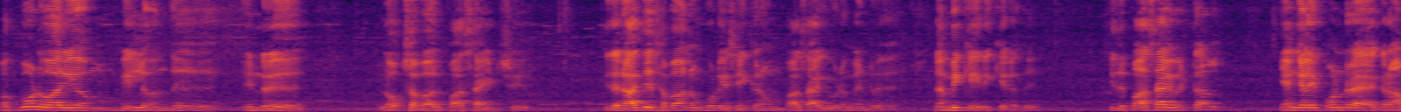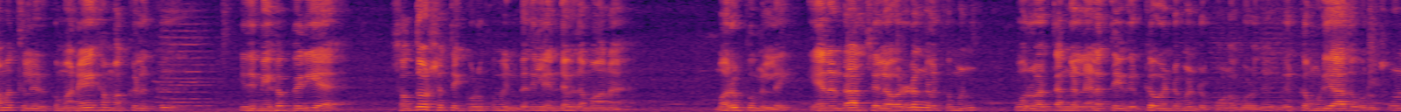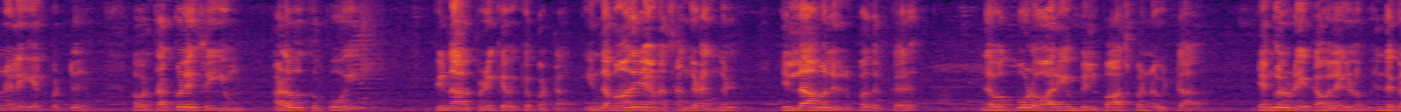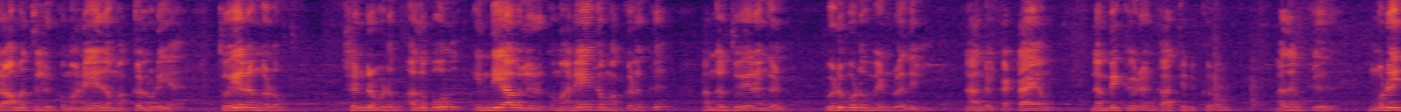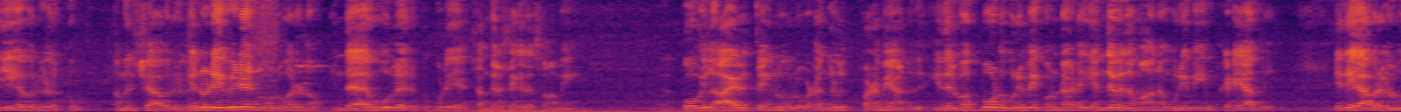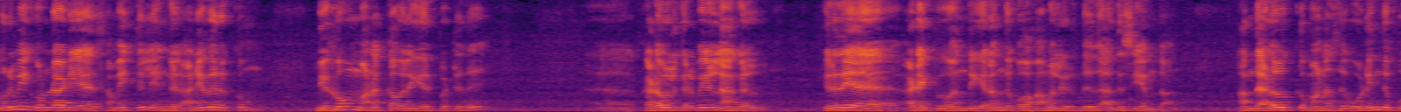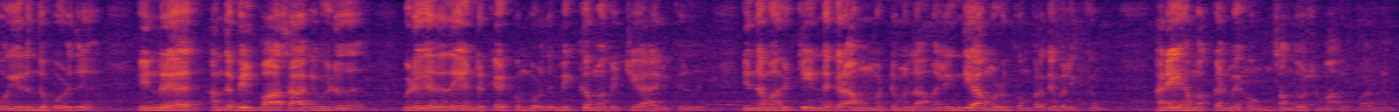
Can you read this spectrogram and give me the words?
வக்போர்டு வாரியம் பில் வந்து இன்று லோக்சபாவில் பாஸ் ஆயிடுச்சு. இது ராஜ்யசபாலும் கூடிய சீக்கிரம் பாஸ் ஆகிவிடும் என்று நம்பிக்கை இருக்கிறது. இது பாஸ் ஆகிவிட்டால் எங்களை போன்ற கிராமத்தில் இருக்கும் அநேக மக்களுக்கு இது மிகப்பெரிய சந்தோஷத்தை கொடுக்கும் என்பதில் எந்த விதமான மறுப்பும் இல்லை. ஏனென்றால் சில வருடங்களுக்கு முன் ஒருவர் தங்கள் நிலத்தை விற்க வேண்டும் என்று போன பொழுது விற்க முடியாத ஒரு சூழ்நிலை ஏற்பட்டு அவர் தற்கொலை செய்யும் அளவுக்கு போய் பின்னால் பிழைக்க வைக்கப்பட்டார். இந்த மாதிரியான சங்கடங்கள் இல்லாமல் இருப்பதற்கு இந்த வக்போர்டு வாரியம் பில் பாஸ் பண்ணிவிட்டால் எங்களுடைய கவலைகளும் இந்த கிராமத்தில் இருக்கும் அநேக மக்களுடைய துயரங்களும் சென்றுவிடும். அதுபோல் இந்தியாவில் இருக்கும் அநேக மக்களுக்கு அந்த துயரங்கள் விடுபடும் என்பதில் நாங்கள் கட்டாயம் நம்பிக்கையுடன் காத்திருக்கிறோம். அதற்கு மோடிஜி அவர்களுக்கும் அமித்ஷா அவர்கள். என்னுடைய வீடே நூறு வருடம். இந்த ஊரில் இருக்கக்கூடிய சந்திரசேகர சுவாமி கோவில் ஆயிரத்தி ஐநூறு வருடங்களுக்கு பழமையானது. இதில் வக்போர்டு உரிமை கொண்டாட எந்த விதமான உரிமையும் கிடையாது. இதை அவர்கள் உரிமை கொண்டாடிய சமயத்தில் எங்கள் அனைவருக்கும் மிகவும் மனக்கவலை ஏற்பட்டது. கடவுள் கிருப்பையில் நாங்கள் இருதய அடைப்பு வந்து இறந்து போகாமல் இருந்தது அதிசயம்தான். அந்த அளவுக்கு மனசு ஒடிந்து போய் இருந்த பொழுது இன்று அந்த பில் பாஸ் ஆகி விடு விடுகிறது என்று கேட்கும்பொழுது மிக்க மகிழ்ச்சியாக இருக்கிறது. இந்த மகிழ்ச்சி இந்த கிராமம் மட்டுமில்லாமல் இந்தியா முழுக்கும் பிரதிபலிக்கும் அநேக மக்கள் மிகவும் சந்தோஷமாக இருப்பார்கள்.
